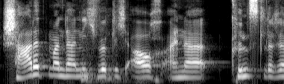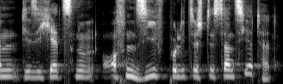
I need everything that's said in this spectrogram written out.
Schadet man da nicht wirklich auch einer Künstlerin, die sich jetzt nun offensiv politisch distanziert hat?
